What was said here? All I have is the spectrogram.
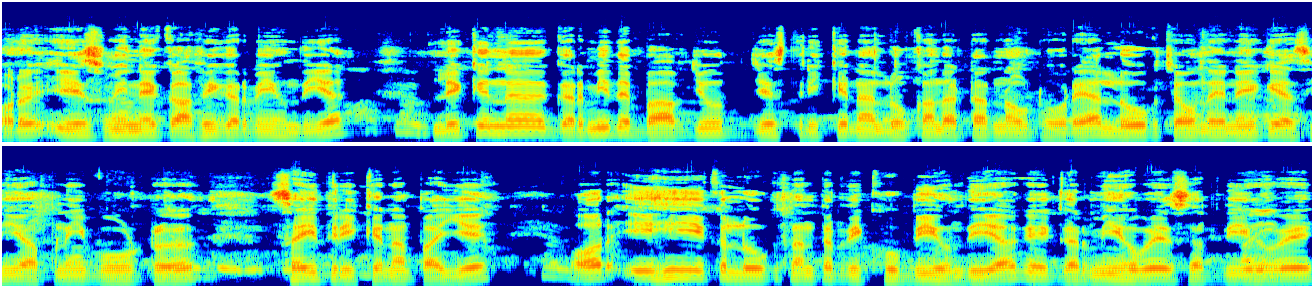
ਔਰ ਇਸ ਮਹੀਨੇ ਕਾਫੀ ਗਰਮੀ ਹੁੰਦੀ ਹੈ। ਲੇਕਿਨ ਗਰਮੀ ਦੇ ਬਾਵਜੂਦ ਜਿਸ ਤਰੀਕੇ ਨਾਲ ਲੋਕਾਂ ਦਾ ਟਰਨਆਊਟ ਹੋ ਰਿਹਾ ਲੋਕ ਚਾਹੁੰਦੇ ਨੇ ਕਿ ਅਸੀਂ ਆਪਣੀ ਵੋਟ ਸਹੀ ਤਰੀਕੇ ਨਾਲ ਪਾਈਏ। ਔਰ ਇਹੀ ਇੱਕ ਲੋਕਤੰਤਰ ਦੀ ਖੂਬੀ ਹੁੰਦੀ ਆ ਕਿ ਗਰਮੀ ਹੋਵੇ ਸਰਦੀ ਹੋਵੇ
